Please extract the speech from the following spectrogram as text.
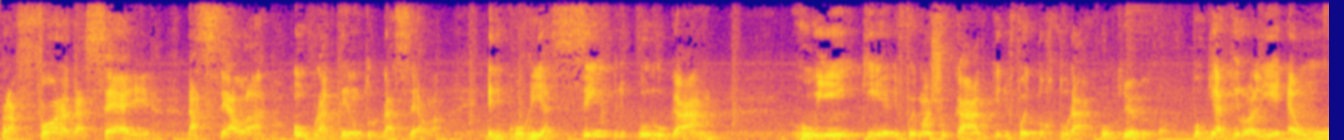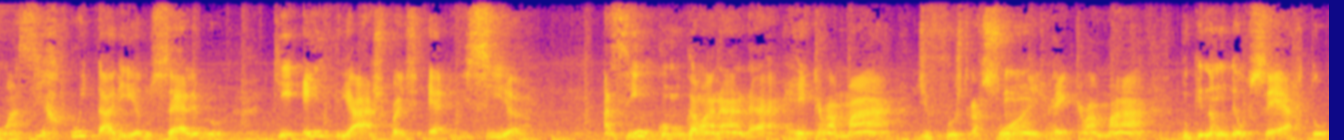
Para fora da série, da cela ou para dentro da cela? Ele corria sempre para o lugar ruim que ele foi machucado, que ele foi torturado. Por quê, doutor? Porque aquilo ali é uma circuitaria do cérebro que, entre aspas, é vicia. Assim como o camarada reclamar de frustrações, reclamar do que não deu certo,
